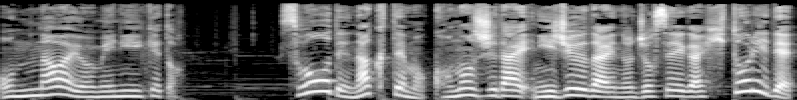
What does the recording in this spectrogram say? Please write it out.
女は嫁に行けと。そうでなくてもこの時代20代の女性が一人で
